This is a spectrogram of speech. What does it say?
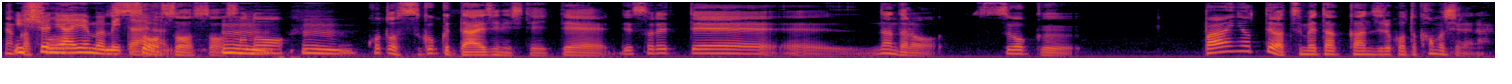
なんか一緒に歩むみたいな。そうそうそう。んそのうん。ことをすごく大事にしていて、で、それって、えーなんだろう、すごく、場合によっては冷たく感じることかもしれない。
